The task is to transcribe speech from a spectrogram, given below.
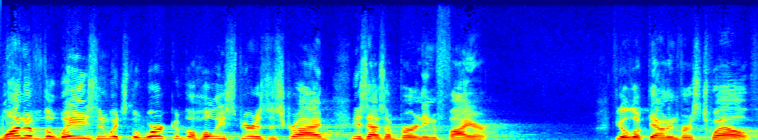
one of the ways in which the work of the Holy Spirit is described is as a burning fire. If you'll look down in verse 12,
